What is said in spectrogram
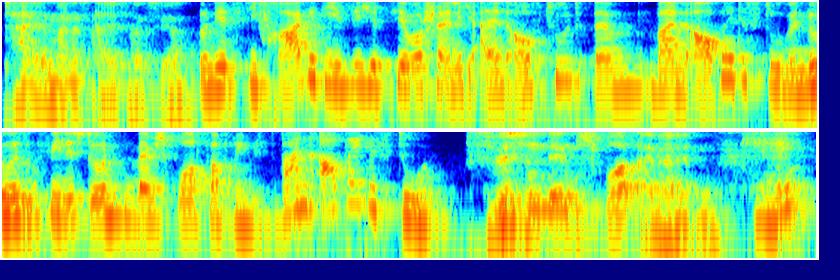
Teil meines Alltags, ja. Und jetzt die Frage, die sich jetzt hier wahrscheinlich allen auftut, ähm, wann arbeitest du, wenn du so viele Stunden beim Sport verbringst? Wann arbeitest du? Zwischen den Sporteinheiten. Okay.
